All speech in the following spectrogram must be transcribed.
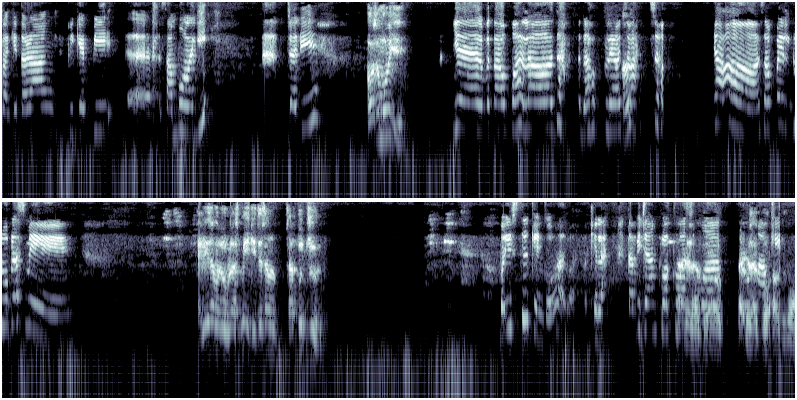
Sebab kita orang PKP uh, sambung lagi. Jadi, Awak sambung lagi? ya yeah, bertambah lah. Dah, dah play macam-macam. Ya, ah, sampai 12 Mei. Least sampai 12 Mei, kita sampai 1 Jun. But you still can go out. Okay lah. Tapi jangan keluar-keluar Tak adalah go semua. Tak adalah go out juga.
